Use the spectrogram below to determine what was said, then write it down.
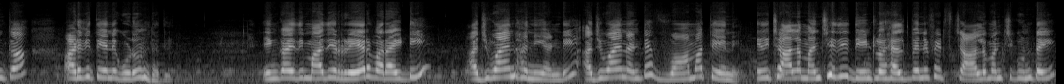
ఇంకా అడవి తేనె కూడా ఉంటుంది. ఇంకా ఇది మాది రేర్ వెరైటీ. అజ్వాయిన్ హనీ అండి. అజ్వాయిన్ అంటే వామ తేనె. ఇది చాలా మంచిది. దీంట్లో హెల్త్ బెనిఫిట్స్ చాలా మంచిగా ఉంటాయి.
